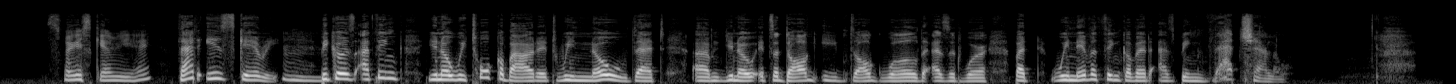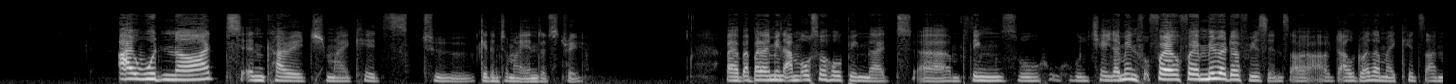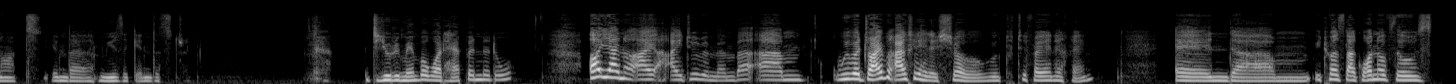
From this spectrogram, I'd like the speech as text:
It's very scary, eh? That is scary because I think, you know, we talk about it. We know that, um, you know, it's a dog eat dog world, as it were, but we never think of it as being that shallow. I would not encourage my kids to get into my industry. Uh, but, but I mean, I'm also hoping that um, things will will change. I mean, for for, a myriad of reasons, I, I, I would rather my kids are not in the music industry. Do you remember what happened at all? Oh yeah, no, I I do remember. Um, we were driving. I actually had a show to Vereeniging, and um, it was like one of those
